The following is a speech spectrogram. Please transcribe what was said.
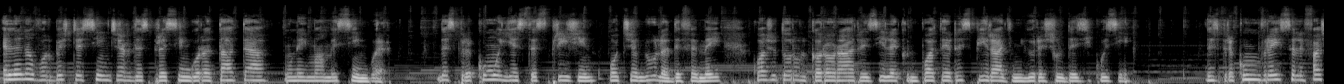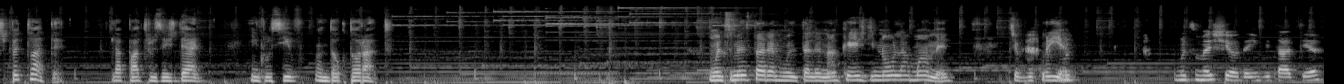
Elena vorbește sincer despre singurătatea unei mame singure, despre cum îi este sprijin o celulă de femei cu ajutorul cărora are zile când poate respira din iureșul de zi cu zi. Despre cum vrei să le faci pe toate, la 40 de ani, inclusiv un doctorat. Mulțumesc tare mult, Elena, că ești din nou la mame. Ce bucurie! Mulțumesc și eu de invitație.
